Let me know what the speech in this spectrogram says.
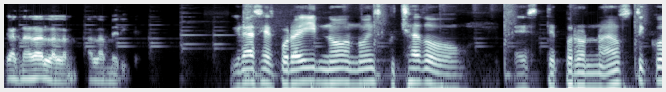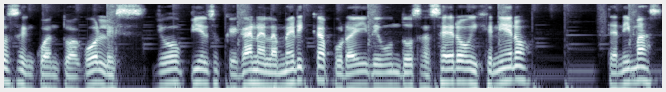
ganará al, al América. Gracias, por ahí no, no he escuchado este pronósticos en cuanto a goles. Yo pienso que gana el América por ahí de un 2 a 0, ingeniero. ¿Te animas?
